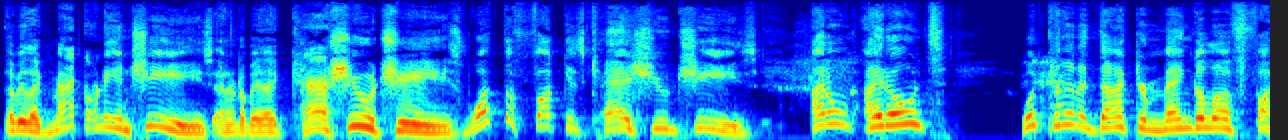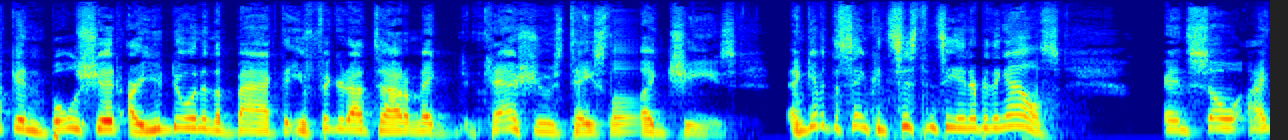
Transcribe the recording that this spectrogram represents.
They'll be like macaroni and cheese, and it'll be like cashew cheese. What the fuck is cashew cheese? I don't. I don't. What kind of Dr. Mengele fucking bullshit are you doing in the back that you figured out how to make cashews taste like cheese and give it the same consistency and everything else? And so I,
